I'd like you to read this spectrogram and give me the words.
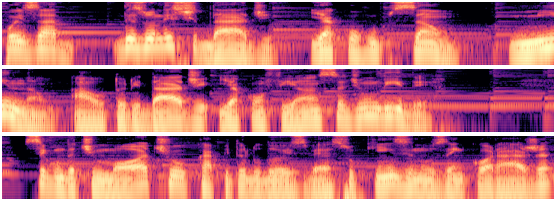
pois a desonestidade e a corrupção minam a autoridade e a confiança de um líder. 2 Timóteo, capítulo 2, verso 15, nos encoraja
